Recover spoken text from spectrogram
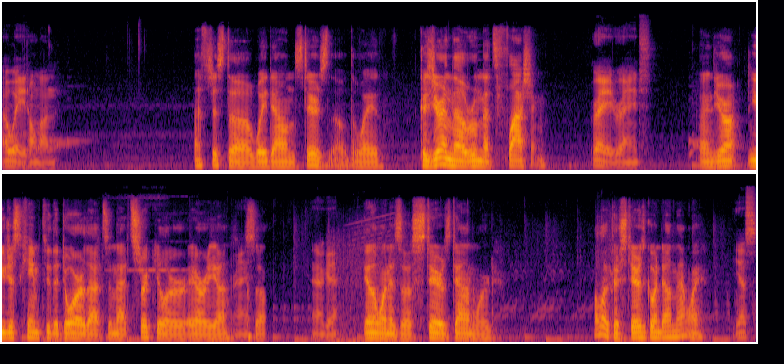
Oh wait, hold on. That's just uh, way downstairs, though. The way, because you're in the room that's flashing, Right, right. and you're you just came through the door that's in that circular area. Right. So Okay. the other one is uh, stairs downward. Oh look, there's stairs going down that way. Yes.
